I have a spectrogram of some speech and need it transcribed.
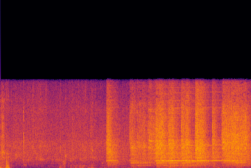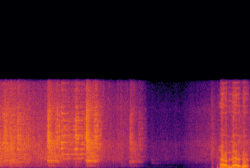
oh, there we go.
